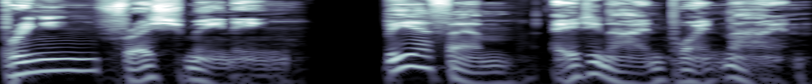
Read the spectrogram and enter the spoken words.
Bringing fresh meaning. BFM 89.9.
